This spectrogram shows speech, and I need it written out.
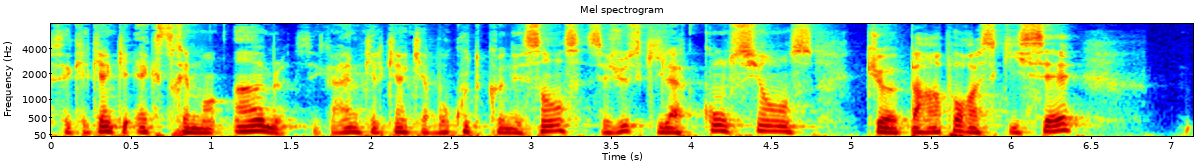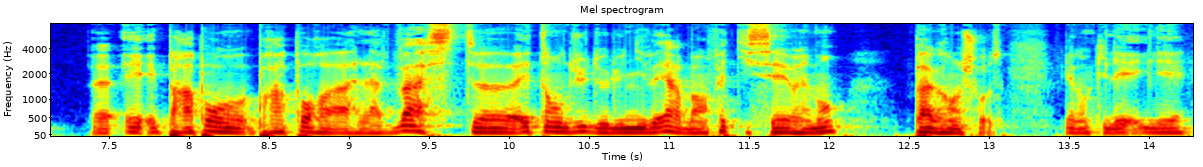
C'est quelqu'un qui est extrêmement humble, c'est quand même quelqu'un qui a beaucoup de connaissances, c'est juste qu'il a conscience que par rapport à ce qu'il sait, euh, et, par, rapport, à la vaste euh, étendue de l'univers, ben en fait, il sait vraiment pas grand-chose. Et donc, il est,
